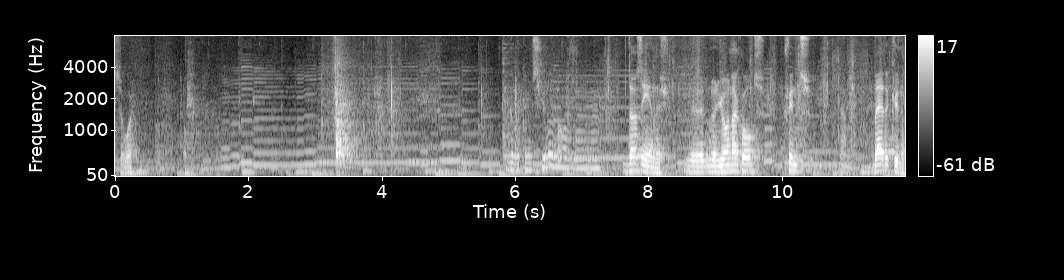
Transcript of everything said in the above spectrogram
Zo. Wil ik hem schillen of... eh, Dat is enig. De, een Jona Gold, ik vind beide kunnen.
